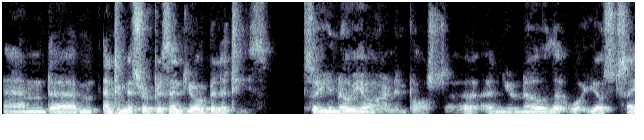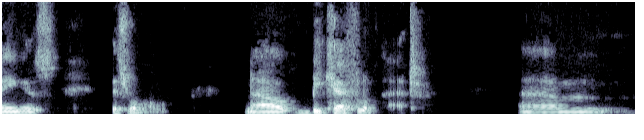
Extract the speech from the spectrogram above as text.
and um, and to misrepresent your abilities. So you know you are an imposter, and you know that what you're saying is is wrong. Now, be careful of that um,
